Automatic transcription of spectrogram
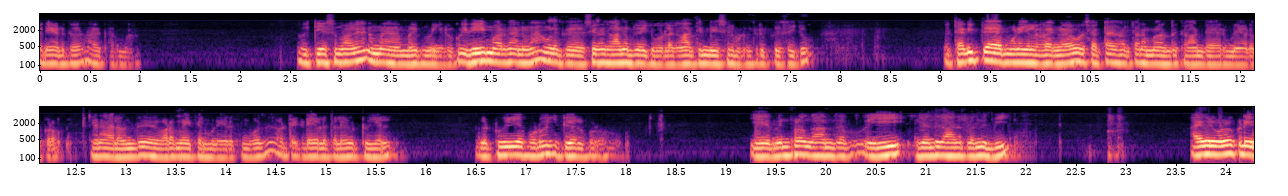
தனியாக எடுத்தது அதுக்காக மார்க் வித்தியாசமாக நம்ம மதிப்பு இருக்கும். இதே மாதிரி தான் என்னென்னா உங்களுக்கு சில காந்தம் வைக்கப்படல காந்தி மீது செயல்படும் திருப்பு விசைக்கும் தடித்த முனைகள் ஒரு சட்ட காந்தத்தை நம்ம வந்து காந்த அருமையாக எடுக்கிறோம். ஏன்னா அதில் வந்து வடமுனை தென்முனை இருக்கும்போது அவற்றுக்கு இடையுள்ள தொலைவு டூ எல் இங்கே டூ ஏ போடுவோம் இங்கே டூ எல் போடுவோம். ஏ மின்புலம் காந்த e, இ இங்கே வந்து காந்தத்தில் வந்து பி அதுமாதிரி உணரக்கூடிய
